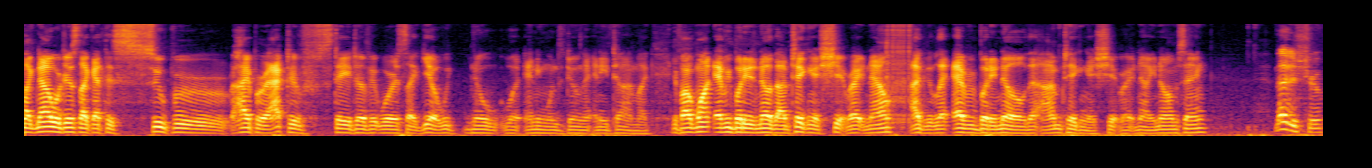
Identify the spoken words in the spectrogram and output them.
like now we're just like at this super hyperactive stage of it where it's like, yo, we know what anyone's doing at any time. Like if I want everybody to know that I'm taking a shit right now, I could let everybody know that I'm taking a shit right now. You know what I'm saying? that is true.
